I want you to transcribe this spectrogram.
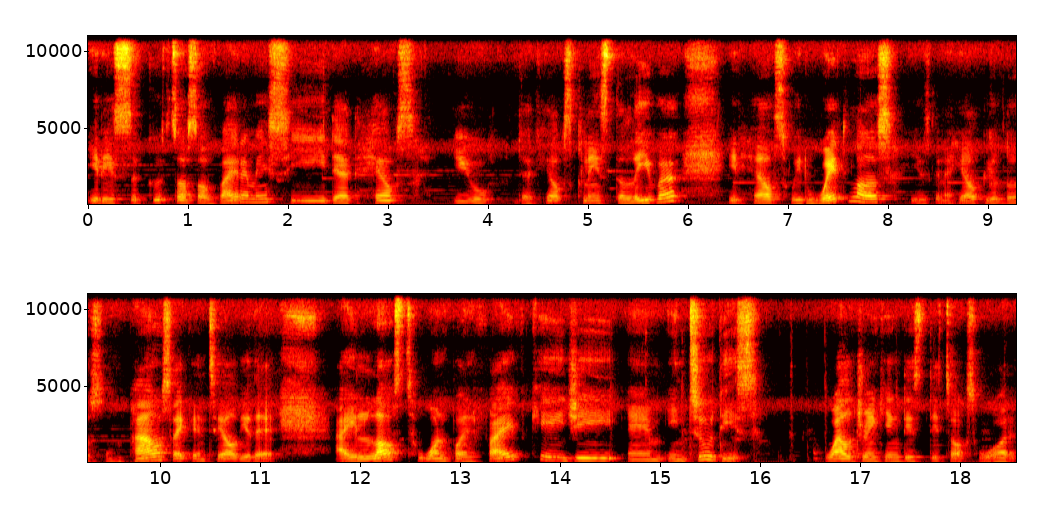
It is a good source of vitamin C that helps you that helps cleanse the liver. It helps with weight loss. It's gonna help you lose some pounds. I can tell you that i lost 1.5 kg um, in two days while drinking this detox water.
